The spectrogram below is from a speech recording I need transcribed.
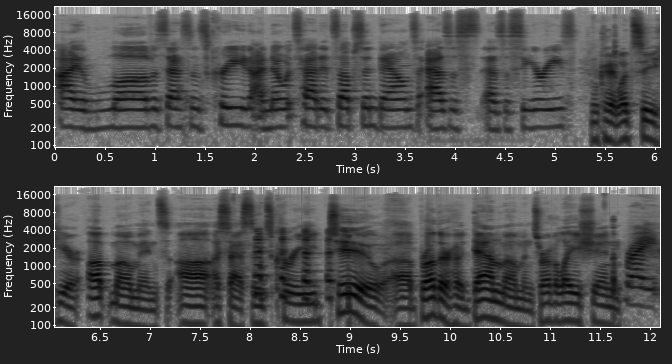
I love Assassin's Creed. I know it's had its ups and downs as a as a series. Okay, let's see here. Up moments. Uh, Assassin's Creed 2. Uh, Brotherhood. Down moments. Revelation. Right.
